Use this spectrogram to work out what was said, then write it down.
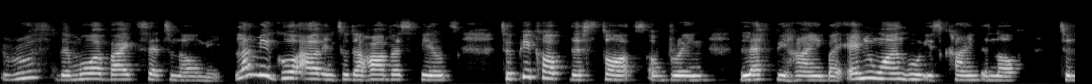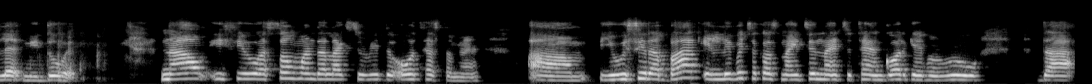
Ruth the Moabite said to Naomi, Let me go out into the harvest fields to pick up the stalks of grain left behind by anyone who is kind enough to let me do it. Now, if you are someone that likes to read the Old Testament, um, you will see that back in Leviticus 19 9 to 10, God gave a rule that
